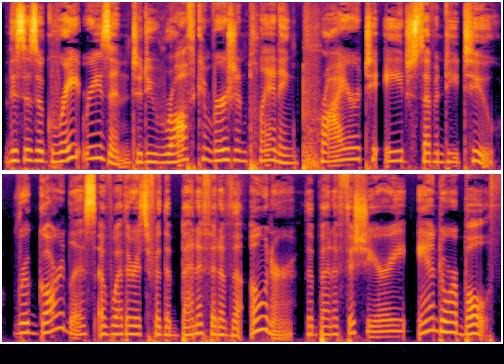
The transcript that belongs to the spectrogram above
This is a great reason to do Roth conversion planning prior to age 72, regardless of whether it's for the benefit of the owner, the beneficiary, and or both.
